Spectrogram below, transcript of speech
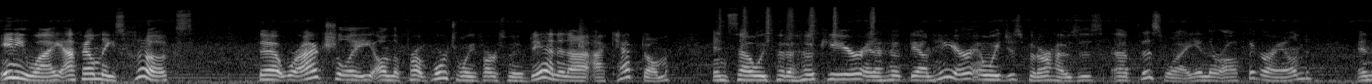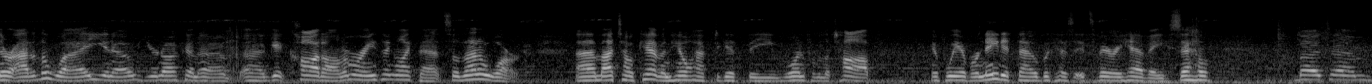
Anyway, I found these hooks that were actually on the front porch when we first moved in, and I, I kept them. And so we put a hook here and a hook down here, and we just put our hoses up this way, and they're off the ground, and they're out of the way. You know, you're not gonna uh, get caught on them or anything like that. So that'll work. Um, I told Kevin he'll have to get the one from the top if we ever need it though, because it's very heavy. So, but um,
